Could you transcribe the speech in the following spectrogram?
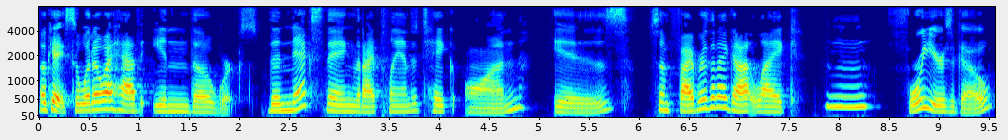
Okay, so what do I have in the works? The next thing that I plan to take on is some fiber that I got like hmm, four years ago.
